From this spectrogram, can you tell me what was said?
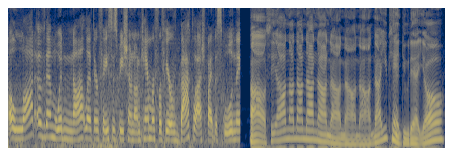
a lot of them would not let their faces be shown on camera for fear of backlash by the school, and they Oh, see, oh no, no, no, no, no, no, no. Now you can't do that, y'all.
